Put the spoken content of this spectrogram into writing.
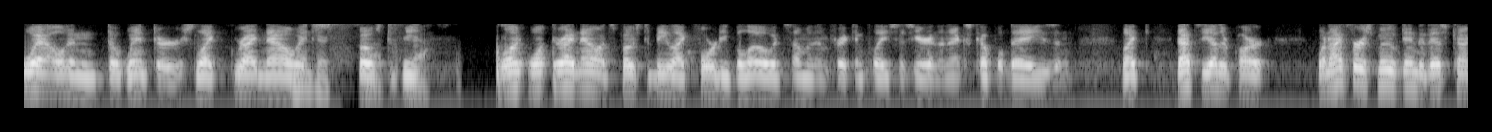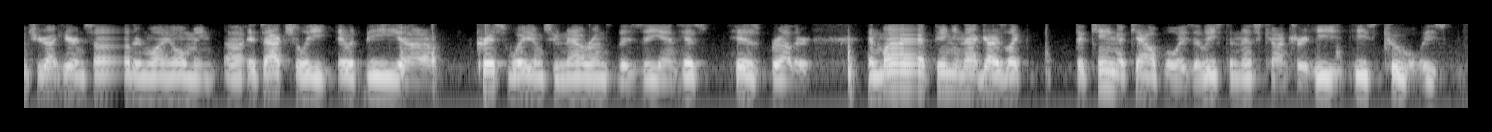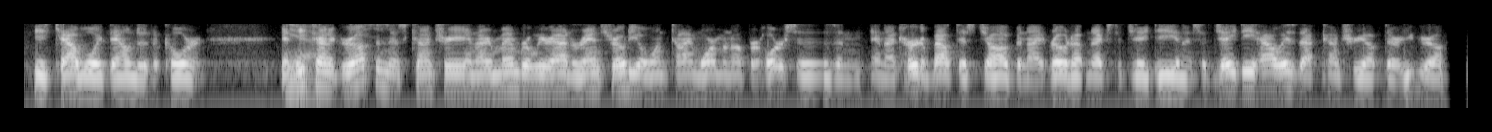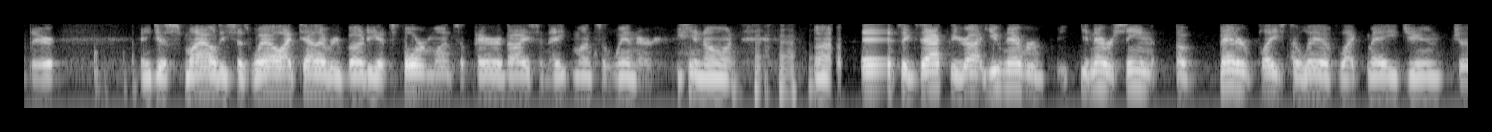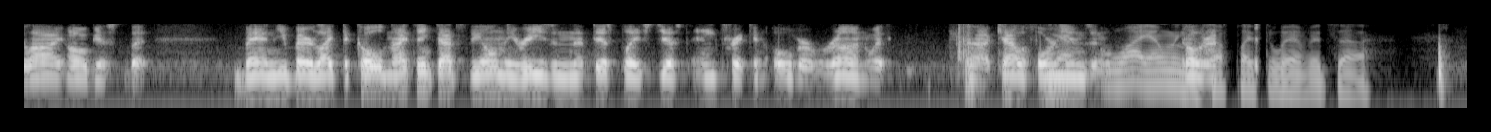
Well, in the winters, like right now, Winter it's supposed sucks, to be yeah. one, one. Right now, it's supposed to be like forty below in some of them freaking places here in the next couple days, and like that's the other part. When I first moved into this country, right here in southern Wyoming, uh, it's actually it would be uh, Chris Williams who now runs the ZN, his his brother. In my opinion, that guy's like the king of cowboys, at least in this country. He he's cool. He's he's cowboy down to the core. And he kind of grew up in this country. And I remember we were at a ranch rodeo one time warming up our horses, and, and I'd heard about this job. And I rode up next to JD and I said, JD, how is that country up there? You grew up there. And he just smiled. He says, Well, I tell everybody it's four months of paradise and eight months of winter, you know. And uh, it's exactly right. You've never you've never seen a better place to live like May, June, July, August, but man, you better like the cold. And I think that's the only reason that this place just ain't freaking overrun with uh, Californians yeah, and Wyoming's Colorado. a tough place to live. It's uh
